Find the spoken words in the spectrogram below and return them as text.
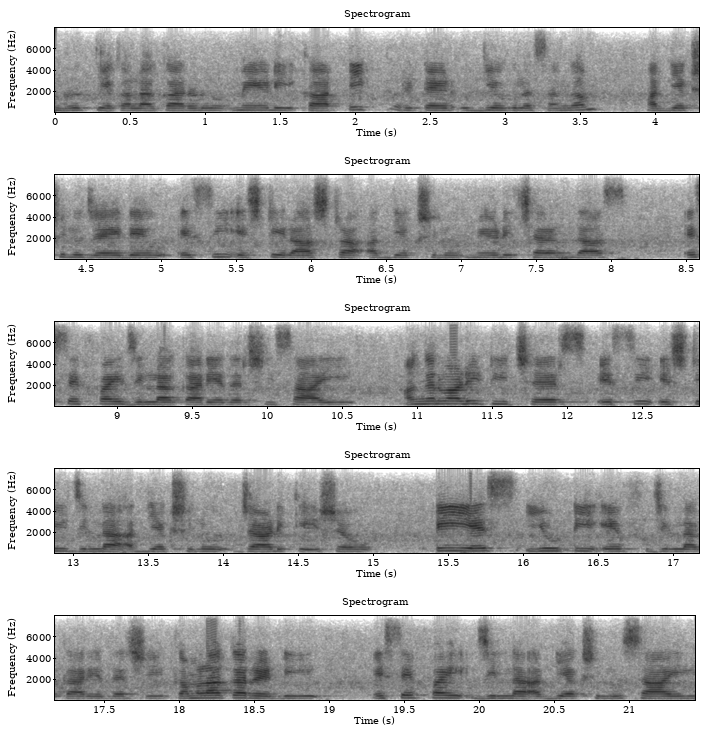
నృత్య కళాకారుడు మేడి కార్తీక్ రిటైర్డ్ ఉద్యోగుల సంఘం అధ్యక్షులు జయదేవ్ ఎస్సీ ఎస్టీ రాష్ట్ర అధ్యక్షులు మేడి చరణ్ దాస్ ఎస్ఎఫ్ఐ జిల్లా కార్యదర్శి Sai Anganwadi teachers SC ST జిల్లా అధ్యక్షులు జాడి కేశవ్ టిఎస్ యూటీఎఫ్ జిల్లా కార్యదర్శి కమలాకర్ రెడ్డి ఎస్ఎఫ్ఐ జిల్లా అధ్యక్షులు సాయి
